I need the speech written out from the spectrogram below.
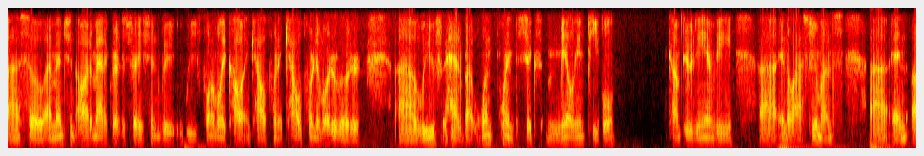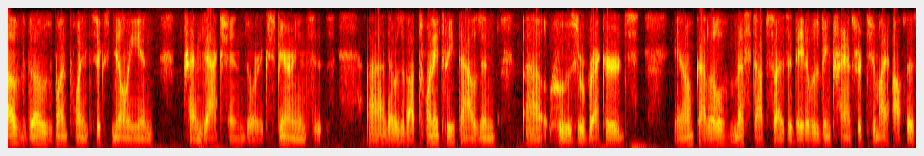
Uh, so I mentioned automatic registration. We we formally call it in California California Motor Voter. Uh, we've had about 1.6 million people come through DMV uh, in the last few months, uh, and of those 1.6 million transactions or experiences, uh, there was about 23,000 uh, whose records, you know, got a little messed up. So as the data was being transferred to my office,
